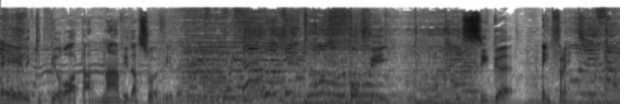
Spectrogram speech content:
É ele que pilota a nave da sua vida. Confie e siga em frente.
